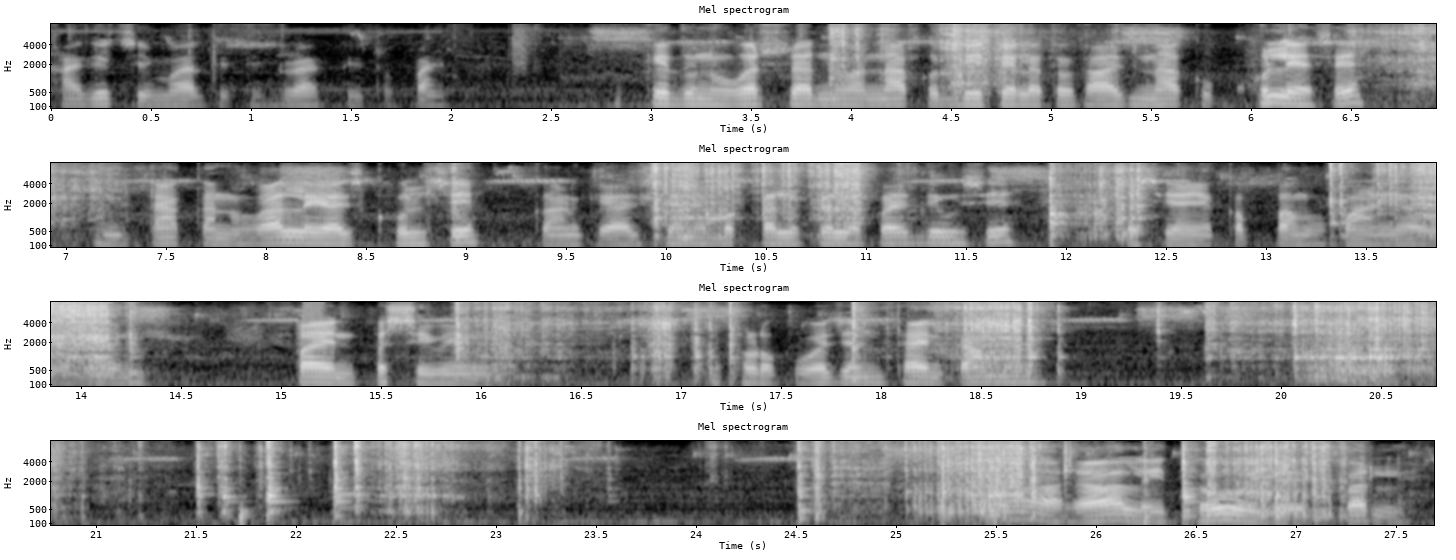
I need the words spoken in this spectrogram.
ખાગીચી મારતી હતી રાખતી તો પાણી કીધું વરસાદનું આ નાકું દીધેલા તો આજ નાકું ખુલે છે. અને ટાંકાનું વાલે આજ ખુલશે, કારણ કે આજ છે ને બકાલું પહેલાં પાઈ દેવું છે. પછી અહીંયા કપ્પામાં પાણી આવે પાઈને પછી વીણું. થોડોક વજન થાય ને કામ હાલ એ તો જાય કાઢ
